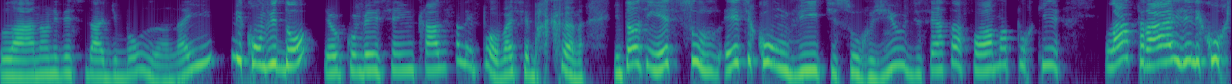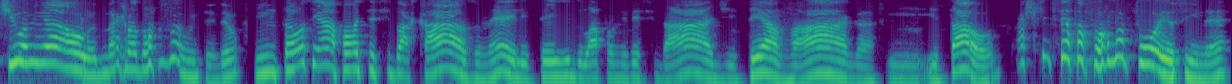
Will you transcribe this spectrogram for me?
lá na Universidade de Bolzano. Aí me convidou, eu conversei em casa e falei, pô, vai ser bacana. Então, assim, esse, esse convite surgiu de certa forma porque lá atrás ele curtiu a minha aula na graduação, entendeu? Então, assim, ah, pode ter sido acaso, né? Ele ter ido lá para a universidade, ter a vaga e, e tal. Acho que de certa forma foi, assim, né?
